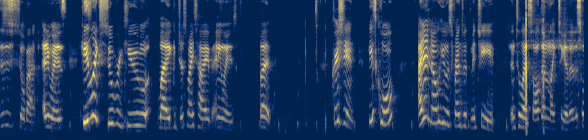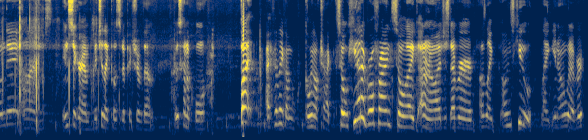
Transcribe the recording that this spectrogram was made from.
this is so bad. Anyways, he's like super cute, like just my type. Anyways, but Christian, he's cool. I didn't know he was friends with Mitchie until I saw them like together this one day on Instagram. Mitchie like posted a picture of them. It was kind of cool. But I feel like I'm going off track. So he had a girlfriend, so like I don't know, I just never I was like, "Oh, he's cute." Like, you know, whatever.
